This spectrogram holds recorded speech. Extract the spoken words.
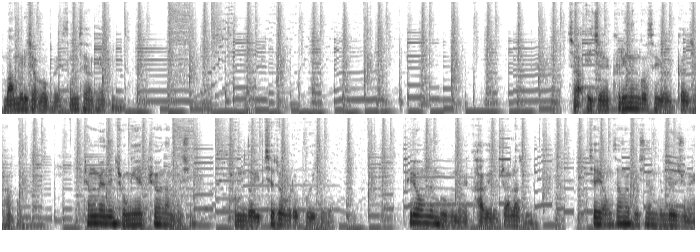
마무리 작업을 섬세하게 해줍니다. 자 이제 그리는 것을 여기까지 하고 평면인 종이에 표현한 것이 좀 더 입체적으로 보이도록 필요 없는 부분을 가위로 잘라줍니다. 제 영상을 보시는 분들 중에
